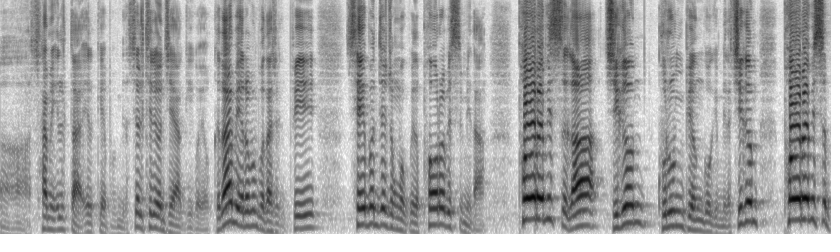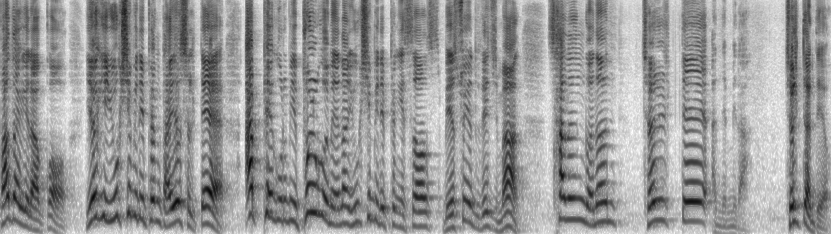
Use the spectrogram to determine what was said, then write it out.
어, 3위 일다 이렇게 봅니다. 셀트리온 제약이고요. 그 다음에 여러분 보다시피 세 번째 종목입니다. 퍼러비스입니다. 퍼러비스가 지금 구름 변곡입니다. 지금 퍼러비스 바닥이라고 여기 61일평 다였을 때 앞에 구름이 붉으면 61일평에서 매수해도 되지만 사는 거는 절대 안 됩니다. 절대 안 돼요.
